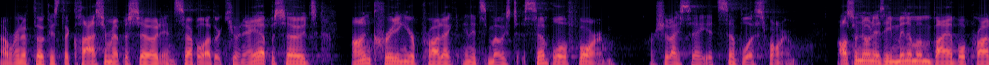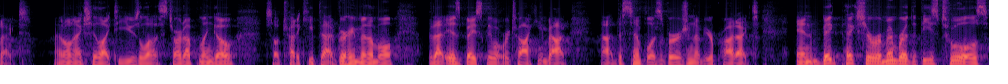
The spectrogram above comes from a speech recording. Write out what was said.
uh, we're going to focus the classroom episode and several other Q and A episodes on creating your product in its most simple form or should I say its simplest form, also known as a minimum viable product. I don't actually like to use a lot of startup lingo, so I'll try to keep that very minimal. But that is basically what we're talking about uh, the simplest version of your product. And big picture, remember that these tools,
